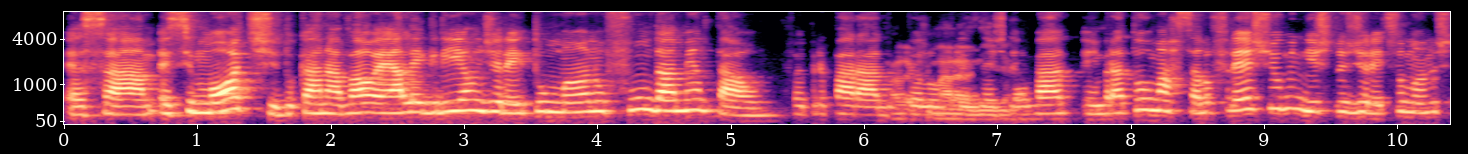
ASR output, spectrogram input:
essa, esse mote do carnaval é alegria é um direito humano fundamental. Foi preparado Olha pelo presidente da Embratur, Marcelo Freixo, e o ministro dos Direitos Humanos,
